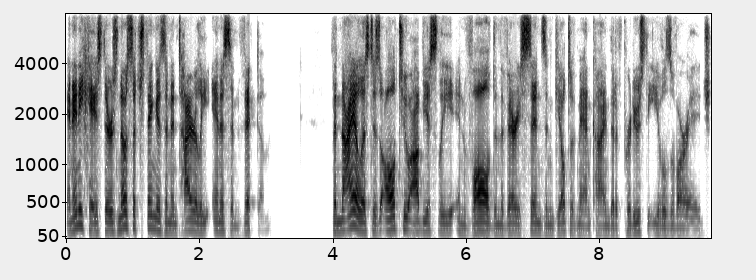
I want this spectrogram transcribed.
In any case, there is no such thing as an entirely innocent victim. The nihilist is all too obviously involved in the very sins and guilt of mankind that have produced the evils of our age,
